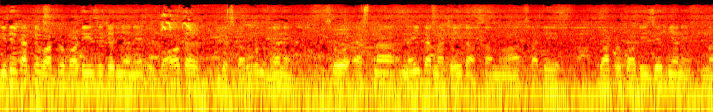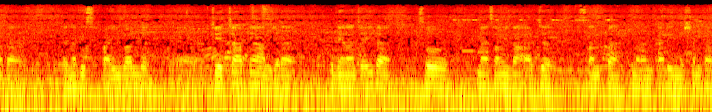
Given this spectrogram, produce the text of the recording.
ਜਿਹਦੇ ਕਰਕੇ ਵਾਟਰ ਬਾਡੀਜ਼ ਜਿਹੜੀਆਂ ਨੇ, ਉਹ ਬਹੁਤ ਡਿਸਟਰਬ ਹੁੰਦੀਆਂ ਨੇ। ਸੋ ਇਸ ਤਰ੍ਹਾਂ ਨਹੀਂ ਕਰਨਾ ਚਾਹੀਦਾ। ਸਾਨੂੰ ਸਾਡੇ ਵਾਟਰ ਬਾਡੀਜ਼ ਜਿਹੜੀਆਂ ਨੇ, ਉਹਨਾਂ ਦਾ ਇਹਨਾਂ ਦੀ ਸਫ਼ਾਈ ਵੱਲ ਚੇਚਾ ਧਿਆਨ ਜਿਹੜਾ ਉਹ ਦੇਣਾ ਚਾਹੀਦਾ ਸੋ ਮੈਂ ਸਮਝਦਾ ਅੱਜ ਸੰਤ ਨਿਰੰਕਾਰੀ ਮਿਸ਼ਨ ਦਾ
